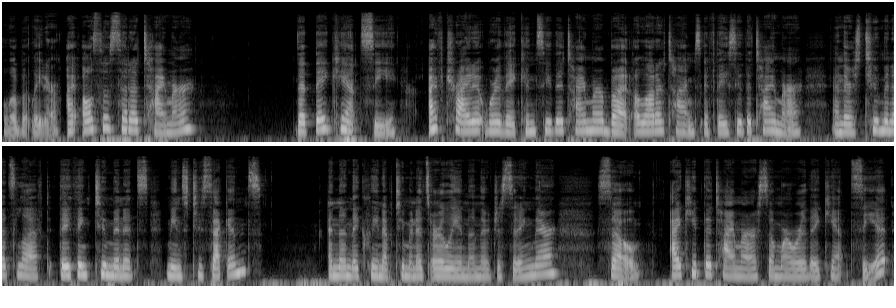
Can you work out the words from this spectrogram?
a little bit later. I also set a timer that they can't see. I've tried it where they can see the timer, but a lot of times if they see the timer and there's two minutes left, they think two minutes means two seconds and then they clean up two minutes early and then they're just sitting there. So I keep the timer somewhere where they can't see it,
